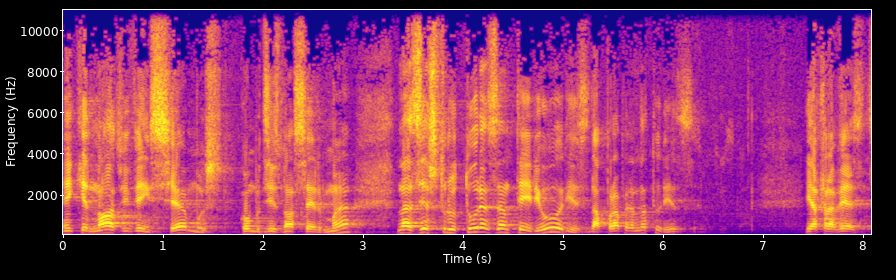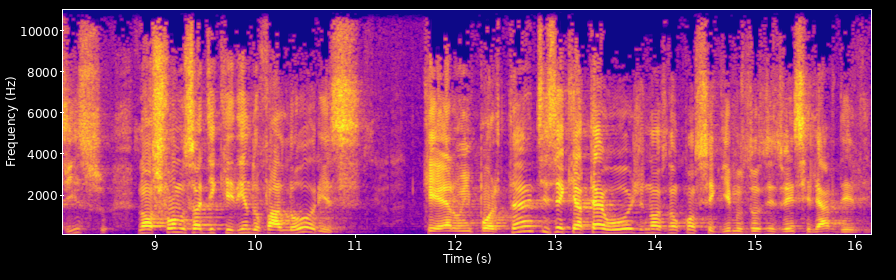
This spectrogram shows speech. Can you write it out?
em que nós vivenciamos, como diz nossa irmã, nas estruturas anteriores da própria natureza. E através disso, nós fomos adquirindo valores que eram importantes e que até hoje nós não conseguimos nos desvencilhar dele.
